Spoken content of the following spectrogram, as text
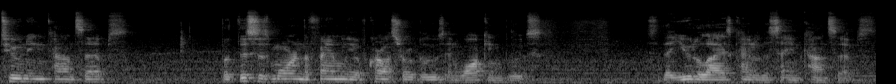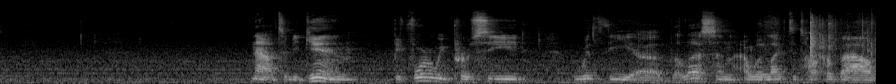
tuning concepts, but this is more in the family of Crossroad Blues and Walking Blues. So they utilize kind of the same concepts. Now, to begin, before we proceed with the, uh, the lesson, I would like to talk about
